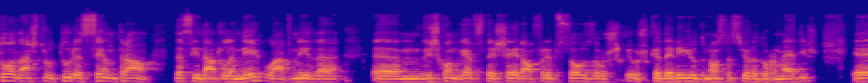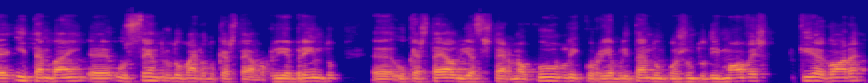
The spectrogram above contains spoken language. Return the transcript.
toda a estrutura central da cidade de Lamego, a Avenida um, Visconde Guedes Teixeira, Alfredo Souza, o escadario de Nossa Senhora dos Remédios, uh, e também o centro do bairro do Castelo, reabrindo uh, o castelo e a cisterna ao público, reabilitando um conjunto de imóveis que agora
